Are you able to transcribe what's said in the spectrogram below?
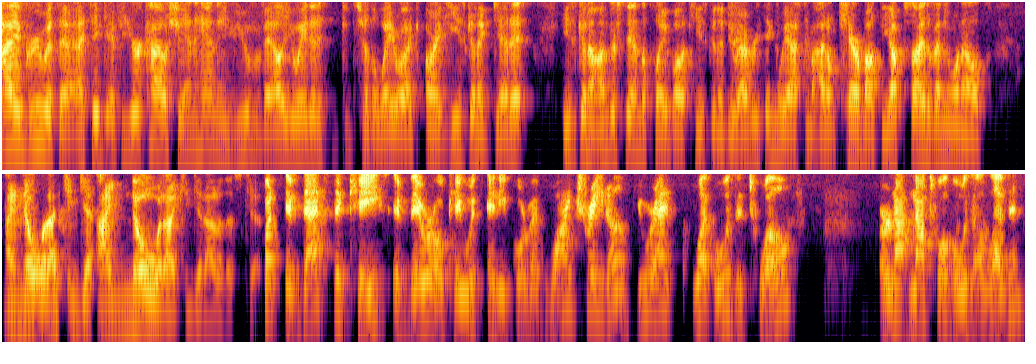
I agree with that. I think if you're Kyle Shanahan and you've evaluated it to the way we're like, all right, he's going to get it. He's going to understand the playbook. He's going to do everything we ask him. I don't care about the upside of anyone else. I know Mm-hmm. what I can get. I know what I can get out of this kid. But if that's the case, if they were okay with any quarterback, why trade up? You were at what? What was it? Twelve, or not? Not twelve. What was it? Eleven?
